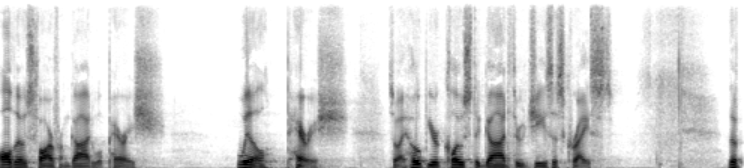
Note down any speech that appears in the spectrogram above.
all those far from God will perish. Will perish. So I hope you're close to God through Jesus Christ. The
